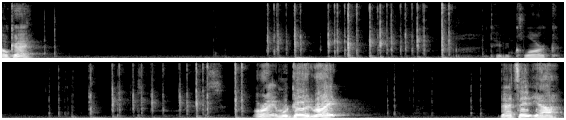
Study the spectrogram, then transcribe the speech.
Okay. David Clark. All right, and we're good, right? That's it, yeah?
